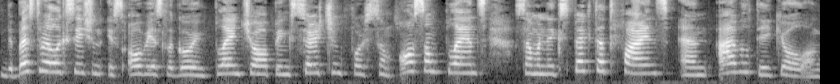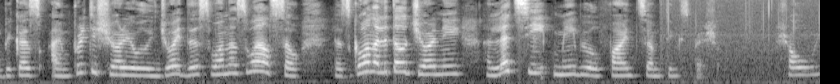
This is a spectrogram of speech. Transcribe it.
the best relaxation is obviously going plant shopping, searching for some awesome plants, some unexpected finds, and I will take you along because I'm pretty sure you will enjoy this one as well. So let's go on a little journey and let's see, maybe we'll find something special. Shall we?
